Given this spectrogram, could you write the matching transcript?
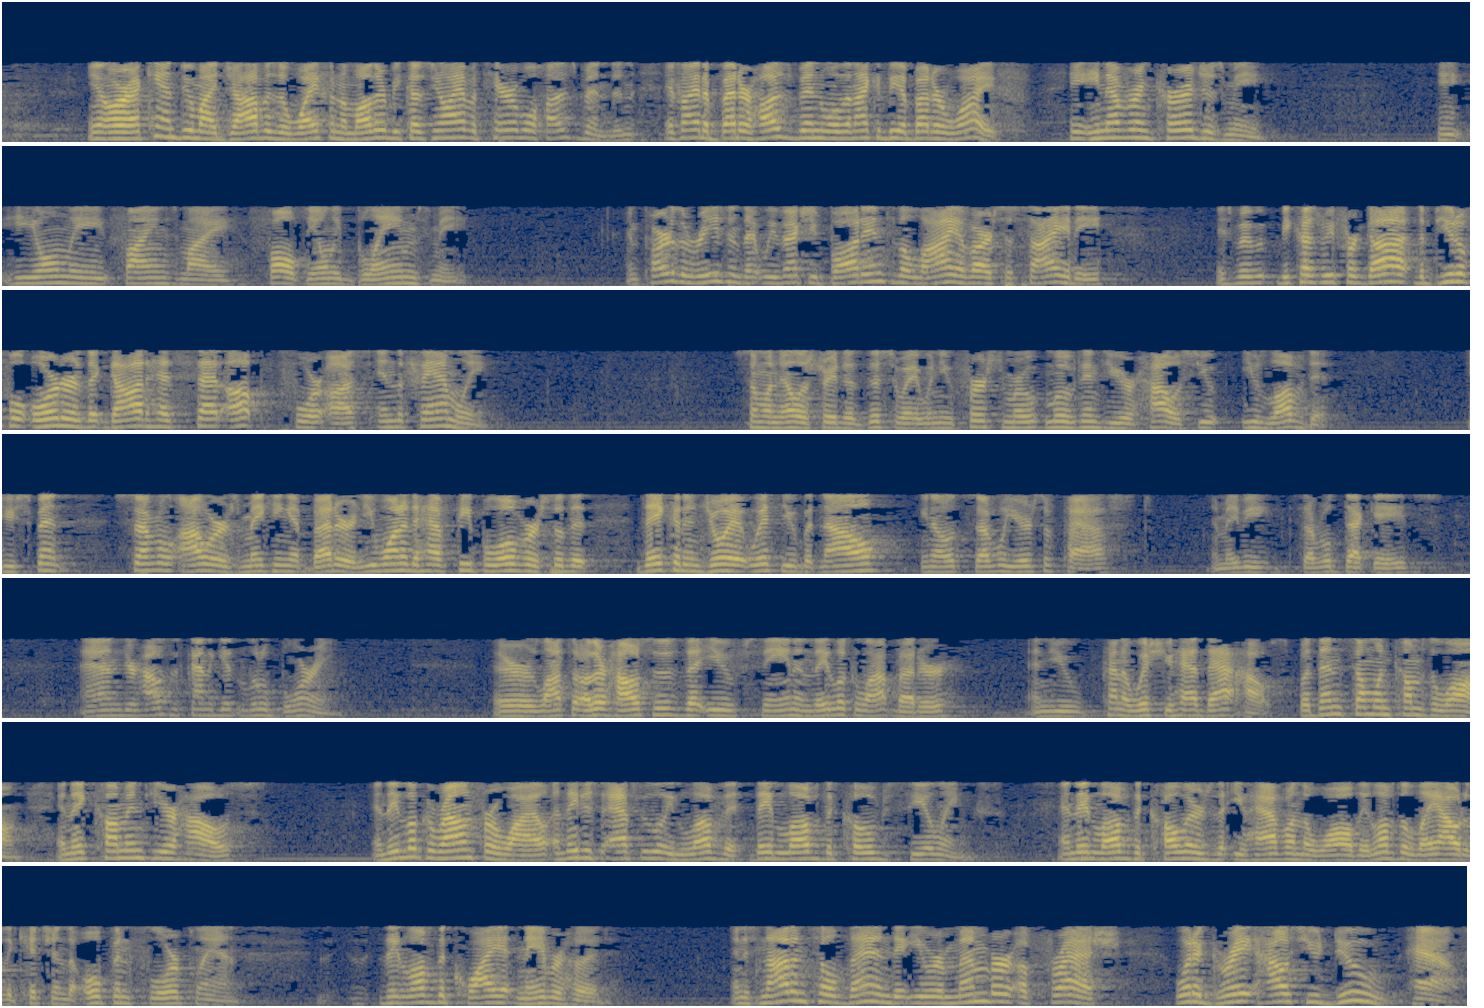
you know, or I can't do my job as a wife and a mother because you know I have a terrible husband, and if I had a better husband, well then I could be a better wife. He, he never encourages me. He he only finds my fault. He only blames me. And part of the reason that we've actually bought into the lie of our society is because we forgot the beautiful order that God has set up for us in the family. Someone illustrated it this way when you first moved into your house, you, you loved it. You spent several hours making it better, and you wanted to have people over so that they could enjoy it with you. But now, you know, several years have passed, and maybe several decades, and your house is kind of getting a little boring. There are lots of other houses that you've seen, and they look a lot better, and you kind of wish you had that house. But then someone comes along, and they come into your house, and they look around for a while and they just absolutely love it. They love the coved ceilings. And they love the colors that you have on the wall. They love the layout of the kitchen, the open floor plan. They love the quiet neighborhood. And it's not until then that you remember afresh what a great house you do have.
